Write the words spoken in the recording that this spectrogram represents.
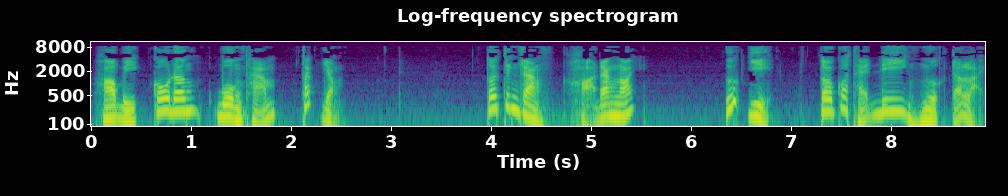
Họ bị cô đơn, buồn thảm, thất vọng. Tôi tin rằng họ đang nói, ước gì tôi có thể đi ngược trở lại,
